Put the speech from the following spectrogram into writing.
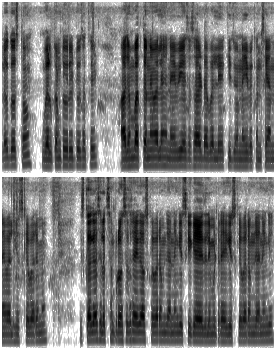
हेलो दोस्तों वेलकम टू रीटू सक्सीड आज हम बात करने वाले हैं navy S S R double A की जो नई वैकेंसी आने वाली है उसके बारे में। इसका क्या सिलेक्शन प्रोसेस रहेगा उसके बारे में जानेंगे, इसकी क्या एज लिमिट रहेगी उसके बारे में जानेंगे।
